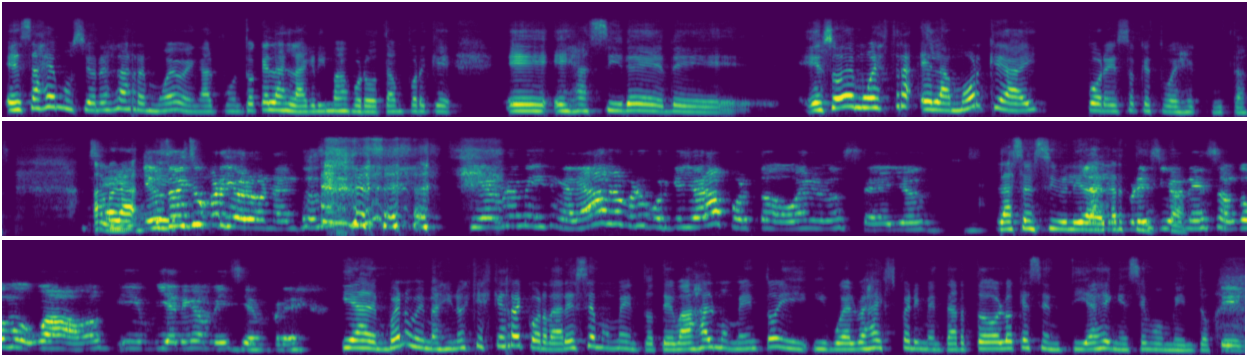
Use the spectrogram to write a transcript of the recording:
Esas emociones las remueven al punto que las lágrimas brotan porque eh, es así de, de, eso demuestra el amor que hay por eso que tú ejecutas. Ahora, yo eh, soy súper llorona, entonces siempre me dicen, Alejandro, pero ¿por qué lloras por todo? Bueno, no sé, yo... La sensibilidad Las expresiones son como wow y vienen a mí siempre. Y bueno, me imagino es que es que recordar ese momento, te vas al momento y, y vuelves a experimentar todo lo que sentías en ese momento. Sí,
